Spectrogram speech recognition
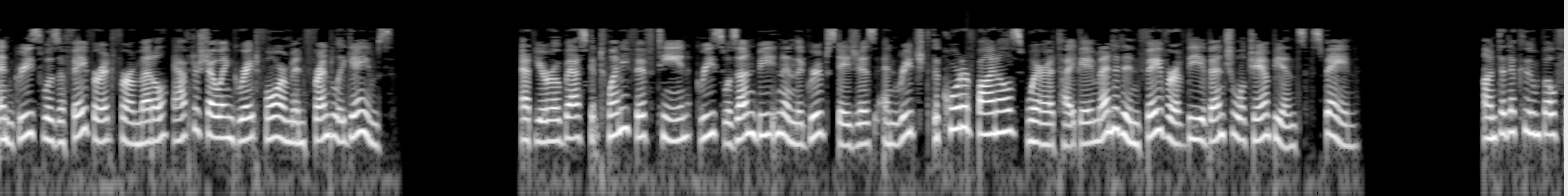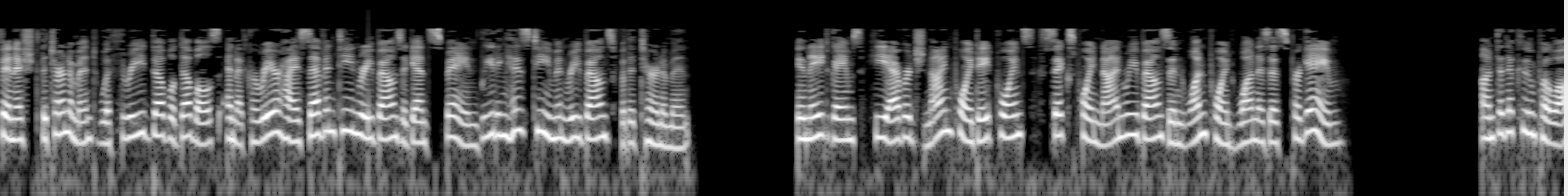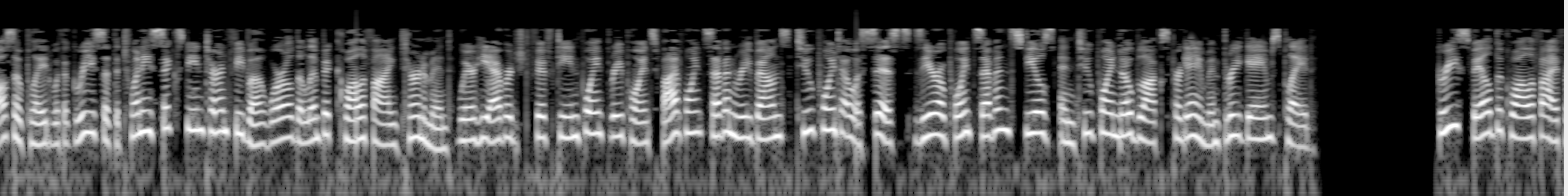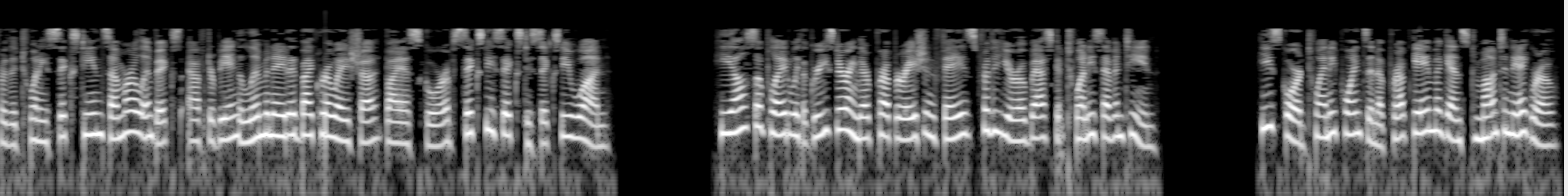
And Greece was a favorite for a medal, after showing great form in friendly games. At Eurobasket 2015, Greece was unbeaten in the group stages, and reached the quarterfinals, where a tight game ended in favor of the eventual champions, Spain. Antetokounmpo finished the tournament with three double-doubles, and a career-high 17 rebounds against Spain, leading his team in rebounds for the tournament. In eight games, he averaged 9.8 points, 6.9 rebounds and 1.1 assists per game. Antetokounmpo also played with Greece at the 2016 Turin FIBA World Olympic Qualifying Tournament, where he averaged 15.3 points, 5.7 rebounds, 2.0 assists, 0.7 steals, and 2.0 blocks per game in three games played. Greece failed to qualify for the 2016 Summer Olympics, after being eliminated by Croatia, by a score of 66 to 61. He also played with Greece during their preparation phase for the Eurobasket 2017. He scored 20 points in a prep game against Montenegro.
